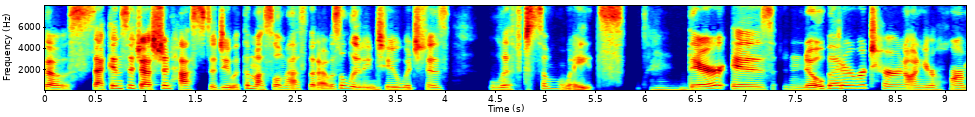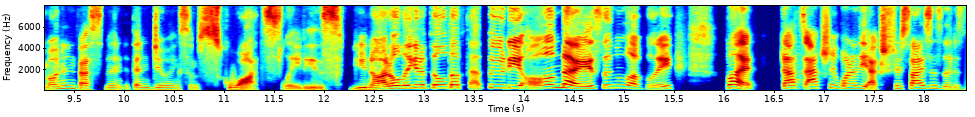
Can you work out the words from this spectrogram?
So, second suggestion has to do with the muscle mass that I was alluding to, Mhm. which is lift some weights. Mm, There is no better return on your hormone investment than doing some squats, ladies. You're not only going to build up that booty all nice and lovely, but that's actually one of the exercises that is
